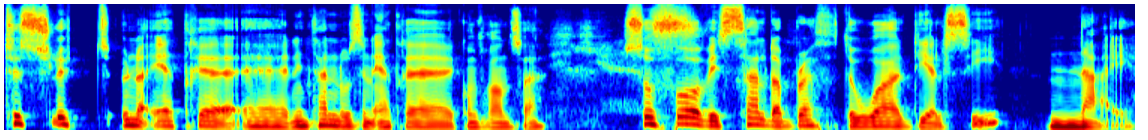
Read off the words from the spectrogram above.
til slutt, under E3, eh, Nintendo sin E3-konferanse, så får vi Zelda Breath of the Wild DLC. Nei.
